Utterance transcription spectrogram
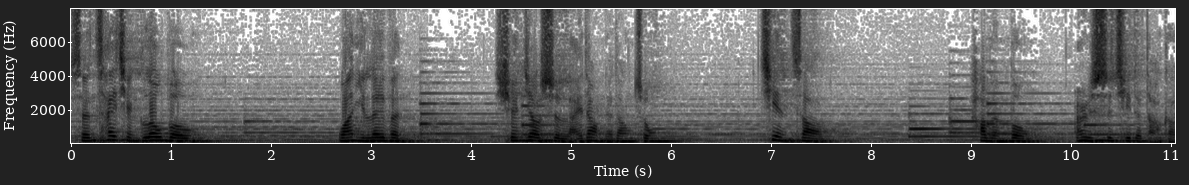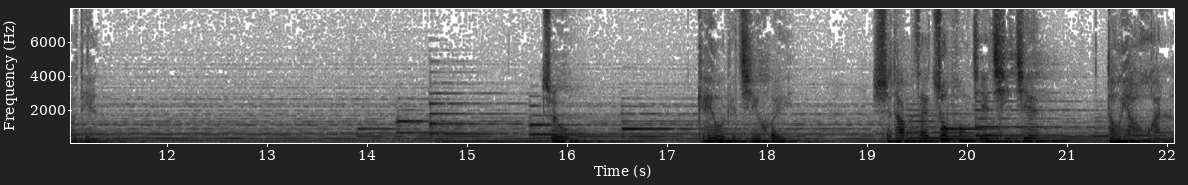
神差遣 Global One Eleven 宣教士来到我们的当中，建造。哈文蹦二十七的祷告殿，主给我个机会，使他们在祝棚节期间都要欢乐。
